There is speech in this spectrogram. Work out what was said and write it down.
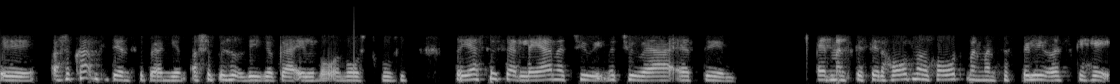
Øh, og så kom de danske børn hjem, og så behøvede vi ikke at gøre alvor af vores trussel. Så jeg synes, at lærerne af 2021 er, at, øh, at man skal sætte hårdt mod hårdt, men man selvfølgelig også skal have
